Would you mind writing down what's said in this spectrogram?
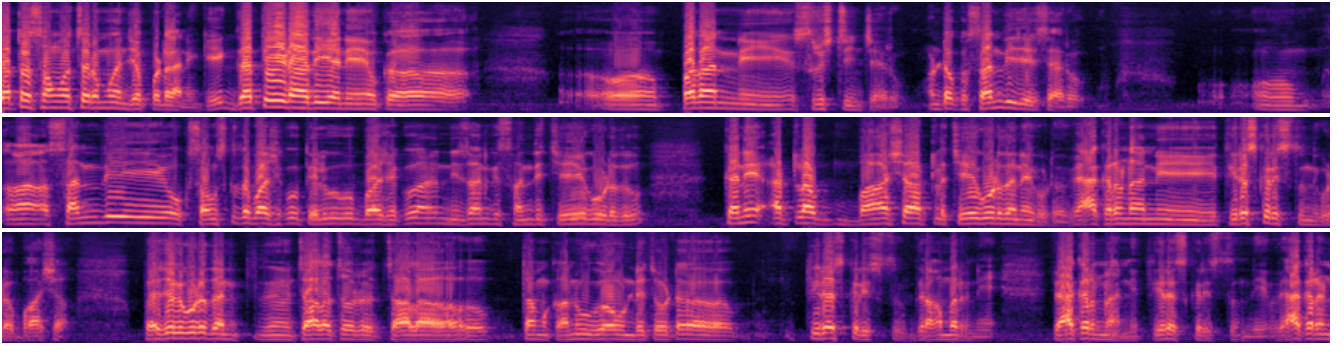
గత సంవత్సరం అని చెప్పడానికి గతేడాది అనే ఒక పదాన్ని సృష్టించారు. అంటే ఒక సంధి చేశారు. ఆ సంధి ఒక సంస్కృత భాషకు తెలుగు భాషకు నిజానికి సంధి చేయకూడదు. కానీ అట్లా భాష అట్లా చేయకూడదనే కూడా వ్యాకరణాన్ని తిరస్కరిస్తుంది కూడా భాష. ప్రజలు కూడా దాన్ని చాలా చోట చాలా తమకు అనువుగా ఉండే చోట తిరస్కరిస్తుంది గ్రామర్ని వ్యాకరణాన్ని తిరస్కరిస్తుంది వ్యాకరణ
